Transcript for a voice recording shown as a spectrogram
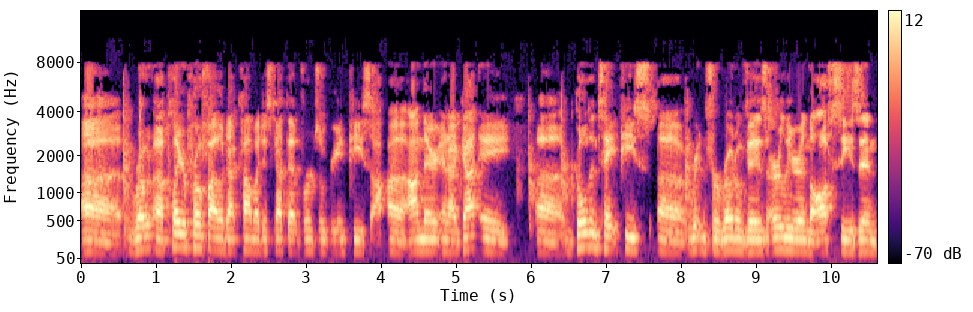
uh, wrote, uh, playerprofiler.com. I just got that Virgil Green piece uh, on there, and I got a uh, Golden Tate piece uh, written for RotoViz earlier in the off season.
